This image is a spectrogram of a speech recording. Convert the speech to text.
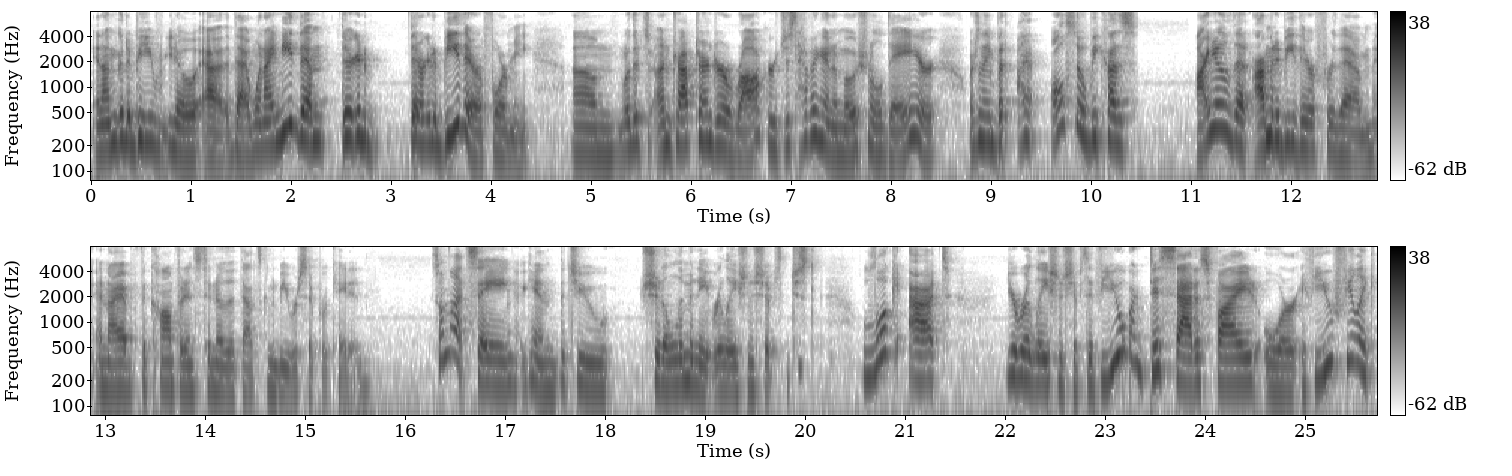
And I'm going to be, you know, uh, that when I need them, they're going to that are going to be there for me. Um, whether it's untrapped under a rock or just having an emotional day or, or something. But I also, because I know that I'm going to be there for them and I have the confidence to know that that's going to be reciprocated. So I'm not saying, again, that you should eliminate relationships. Just look at your relationships. If you are dissatisfied or if you feel like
